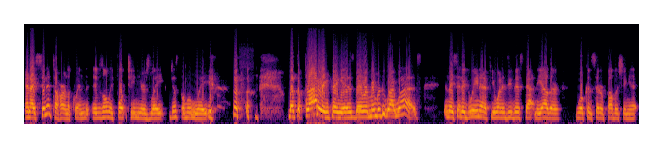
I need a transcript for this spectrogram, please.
And I sent it to Harlequin. It was only 14 years late, just a little late. but the flattering thing is they remembered who I was. And they said, Edwina, if you want to do this, that, and the other, we'll consider publishing it.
